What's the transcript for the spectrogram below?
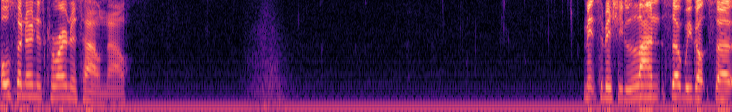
Also known as Corona Town now. Mitsubishi Lancer. We got so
